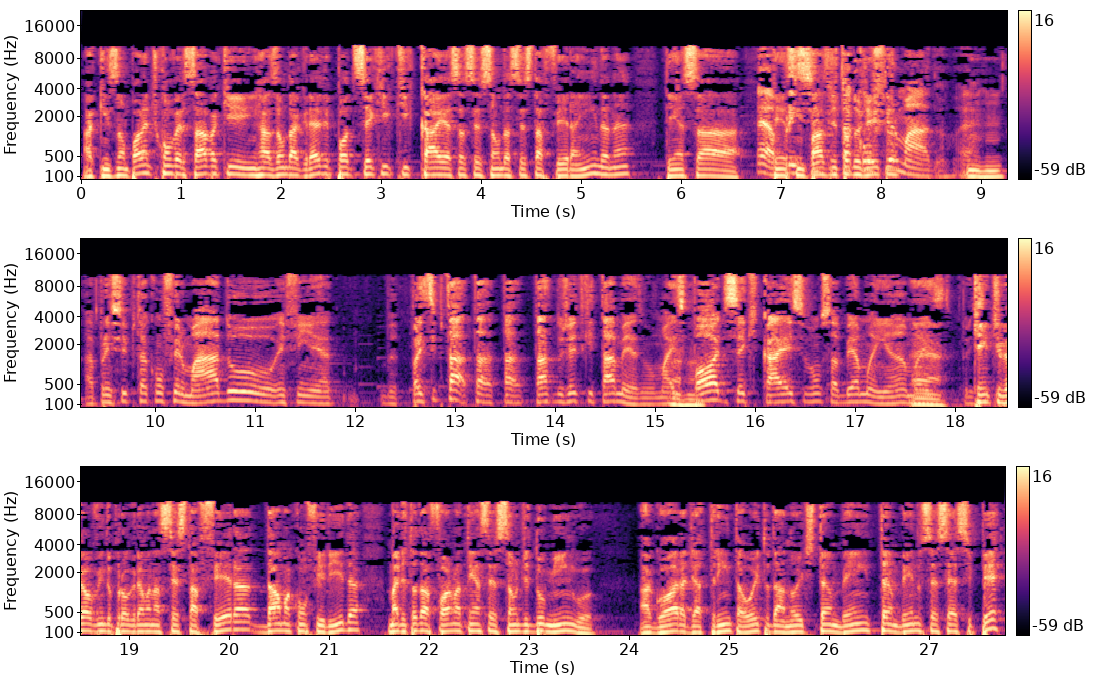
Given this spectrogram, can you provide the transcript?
Aqui em São Paulo a gente conversava que, em razão da greve, pode ser que, que caia essa sessão da sexta-feira ainda, né? Tem essa. É, tem a esse impasse de tá todo confirmado, jeito. É. Uhum. A princípio está confirmado, enfim, é, a princípio tá, tá, tá, tá, do jeito que tá mesmo, mas uhum. pode ser que caia, isso vão saber amanhã, mas... É. Quem estiver ouvindo o programa na sexta-feira, dá uma conferida, mas de toda forma tem a sessão de domingo, agora, dia 30, 8 da noite também, também no CCSP.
